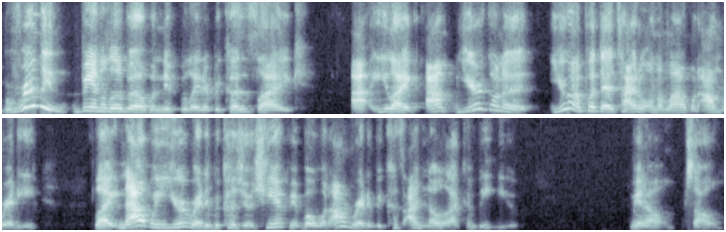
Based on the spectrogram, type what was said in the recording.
really being a little bit of a manipulator because it's like I, you like I'm you're gonna you're gonna put that title on the line when I'm ready. Like not when you're ready because you're a champion, but when I'm ready because I know that I can beat you. You know, so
